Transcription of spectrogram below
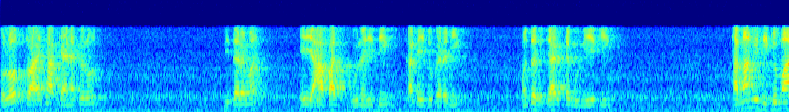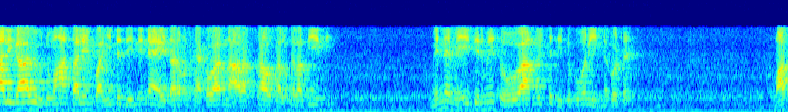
12 වයසක් යනකනොත් විතරම ඒ යහපත් ගුණ හිතින් කටයුතු කරමින් හොඳ විචාරිත ගුණයකින් තමන්ගේ සිටුමාලිගාවේ උඩුමහාතලයෙන් බහිද්ද දෙන්නේ නැහැ ඒ තරමට සැකවරණ ආරක්ෂාව සලසලා තියෙන්නේ මෙන්න මේ ඉදිරි මේ සෝවාන් වෙච්ච සිටු කුමරි ඉන්නකොට මස්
